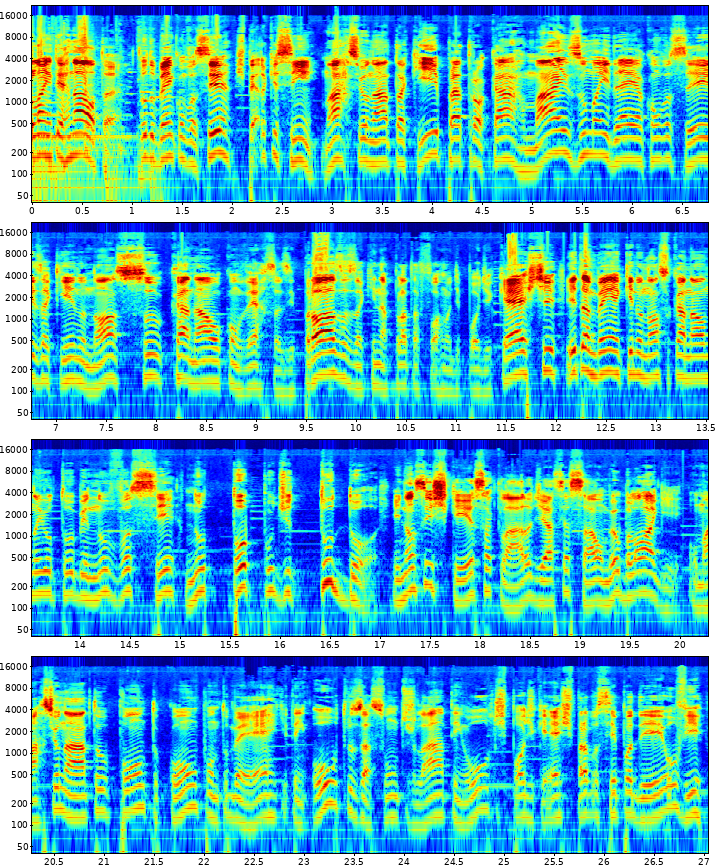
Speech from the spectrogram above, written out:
Olá, internauta! Tudo bem com você? Espero que sim. Márcio Nato aqui para trocar mais uma ideia com vocês aqui no nosso canal Conversas e Prosas, aqui na plataforma de podcast e também aqui no nosso canal no YouTube, no Você, no Topo de tudo. E não se esqueça, claro, de acessar o meu blog, o marcionato.com.br, que tem outros assuntos lá, tem outros podcasts para você poder ouvir.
